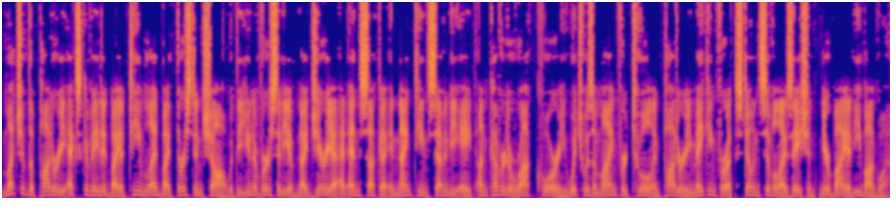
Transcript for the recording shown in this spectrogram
Much of the pottery excavated by a team led by Thurston Shaw with the University of Nigeria at Nsukka in 1978 uncovered a rock quarry which was a mine for tool and pottery making for a stone civilization nearby at Ibagwa.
